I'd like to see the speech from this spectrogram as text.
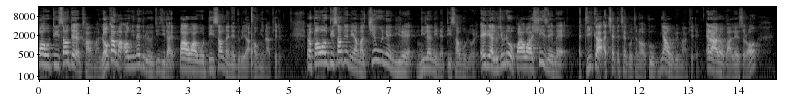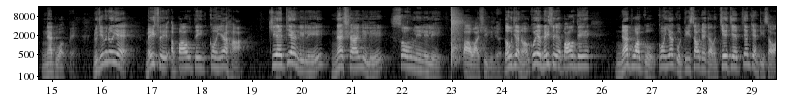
ဝါကိုတိဆောက်တဲ့အခါမှာလောကမှာအောင်မြင်တဲ့သူတွေကိုကြည့်ကြည့်လိုက်ပါဝါကိုတိဆောက်နိုင်တဲ့သူတွေကအောင်မြင်တာဖြစ်တယ်အဲ့တော့ power တိဆောက်တဲ့နေရာမှာကျင့်ဝတ်နဲ့ညီတဲ့နီလန်းနေနဲ့တိဆောက်ဖို့လိုတယ်အဲ့ဒီကလူချင်းတို့ power ရှိစေမဲ့အဓိကအချက်တစ်ချက်ကိုကျွန်တော်အခုမျှဝေပေးမှာဖြစ်တယ်အဲ့ဒါတော့ဗာလဲဆိုတော့ network ပဲလူချင်းတို့ရဲ့မိတ်ဆွေအပေါင်းအသင်းကွန်ရက်ဟာကျေပြန့်လေးလေး net shine လေးလေးစုံလင်းလေးလေး power ရှိလေးလေးသုံးချက်နော်ကိုယ့်ရဲ့မိတ်ဆွေအပေါင်းအသင်း network ကိုကွန်ရက်ကိုတိဆောက်တဲ့အခါမှာကျေကျေပြန့်ပြန့်တိဆောက်ရ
